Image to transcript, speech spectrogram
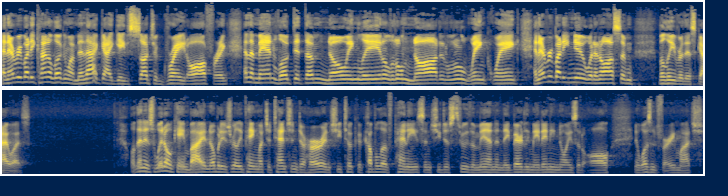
And everybody kind of looked at him, and that guy gave such a great offering. And the man looked at them knowingly and a little nod and a little wink wink. And everybody knew knew what an awesome believer this guy was. Well, then his widow came by, and nobody was really paying much attention to her, and she took a couple of pennies and she just threw them in, and they barely made any noise at all. and It wasn't very much.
